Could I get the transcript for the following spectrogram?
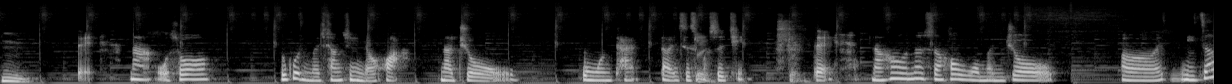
嗯，对。那我说，如果你们相信的话，那就问问看到底是什么事情。对。对。然后那时候我们就，呃，你知道，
